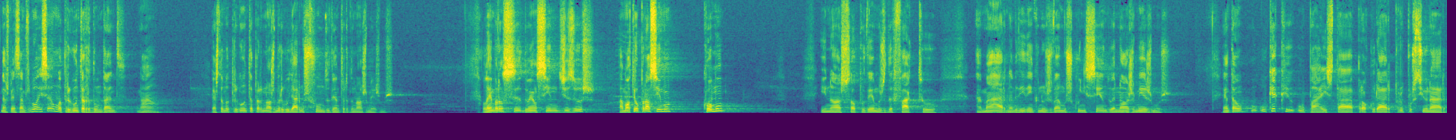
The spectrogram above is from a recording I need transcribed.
Nós pensamos, bom, isso é uma pergunta redundante. Não. Esta é uma pergunta para nós mergulharmos fundo dentro de nós mesmos. Lembram-se do ensino de Jesus? Ama o teu próximo como? E nós só podemos, de facto, amar na medida em que nos vamos conhecendo a nós mesmos. Então, o que é que o pai está a procurar proporcionar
